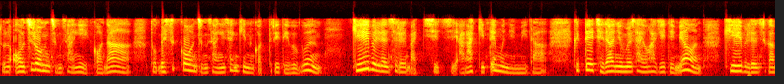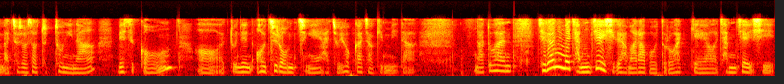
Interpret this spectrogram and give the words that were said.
또는 어지러움 증상이 있거나 또 메스꺼운 증상이 생기는 것들이 대부분 기의 밸런스를 맞추지 않았기 때문입니다. 그때 제라늄을 사용하게 되면 기의 밸런스가 맞춰져서 두통이나 메스꺼움 어, 또는 어지러움증에 아주 효과적입니다. 아, 또한 제라늄의 잠재의식을 한번 알아보도록 할게요. 잠재의식.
